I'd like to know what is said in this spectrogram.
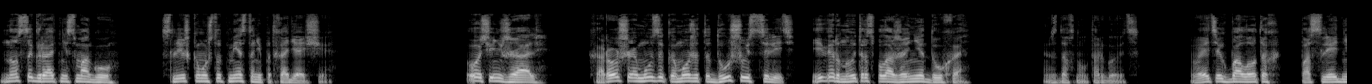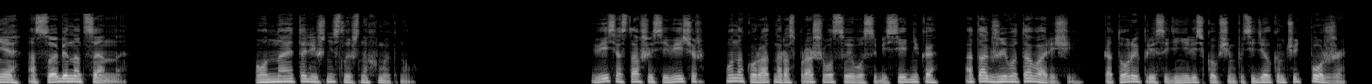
Но сыграть не смогу. Слишком уж тут место неподходящее. Очень жаль. Хорошая музыка может и душу исцелить, и вернуть расположение духа. Вздохнул торговец. В этих болотах последнее особенно ценно. Он на это лишь неслышно хмыкнул. Весь оставшийся вечер он аккуратно расспрашивал своего собеседника, а также его товарищей, которые присоединились к общим посиделкам чуть позже,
